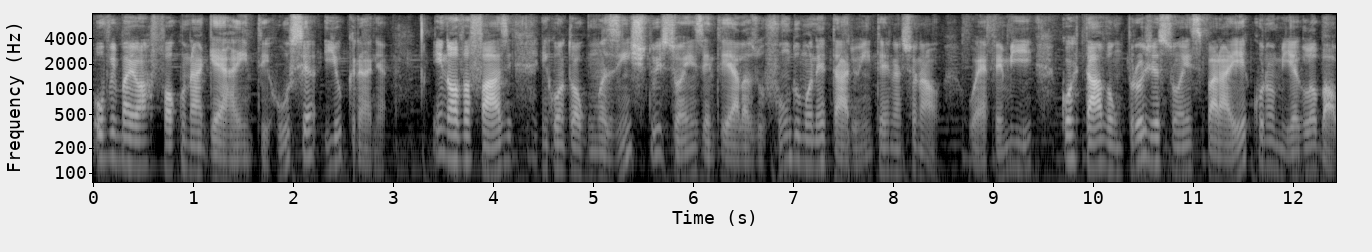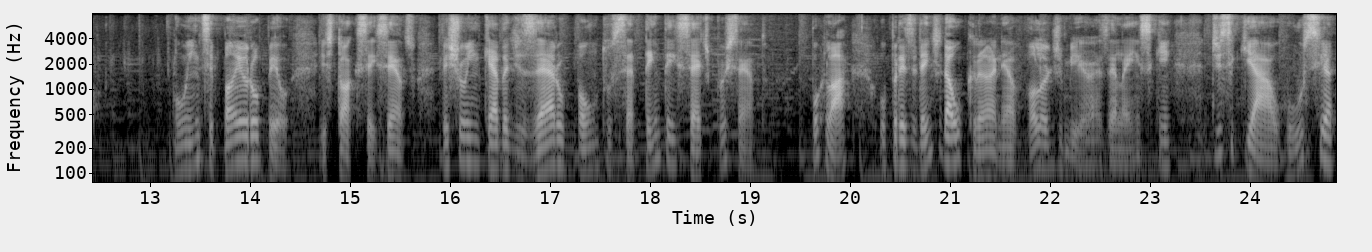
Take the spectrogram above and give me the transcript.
houve maior foco na guerra entre Rússia e Ucrânia em nova fase, enquanto algumas instituições, entre elas o Fundo Monetário Internacional, o FMI, cortavam projeções para a economia global. O índice pan-europeu, Stock 600, fechou em queda de 0,77%. Por lá, o presidente da Ucrânia, Volodymyr Zelensky, disse que a Rússia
